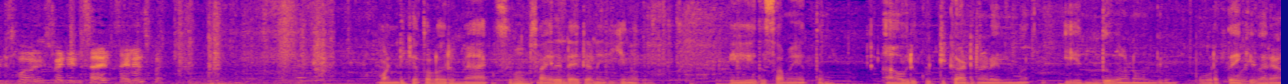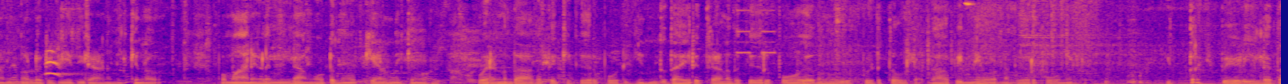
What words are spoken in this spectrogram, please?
It is more. വണ്ടിക്കകത്തുള്ളവർ മാക്സിമം സൈലന്റ് ആയിട്ടാണ് ഇരിക്കുന്നത്. ഏത് സമയത്തും ആ ഒരു കുറ്റിക്കാട്ടിനിടയിൽ നിന്ന് എന്ത് വേണമെങ്കിലും പുറത്തേക്ക് വരാമെന്നുള്ളൊരു രീതിയിലാണ് നിൽക്കുന്നത്. അപ്പോൾ മാനുകളെല്ലാം അങ്ങോട്ട് നോക്കിയാണ് നിൽക്കുന്നത്. ഒരെണ്ണം ദാ അകത്തേക്ക് കയറി പോയിട്ട് എന്ത് ധൈര്യത്തിലാണ് അത് കയറി പോയതെന്ന് ഒരു പിടുത്തവുമില്ല. ദാ പിന്നെ ഒരെണ്ണം കയറി പോകുന്നുണ്ട്. ഇത്രയ്ക്ക് പേടിയില്ലാത്ത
